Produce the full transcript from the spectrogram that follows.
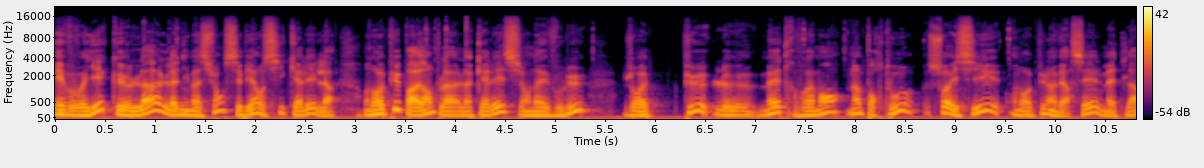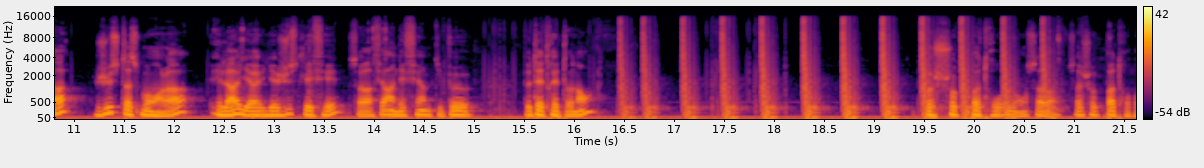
Et vous voyez que là, l'animation, c'est bien aussi calé là. On aurait pu, par exemple, la, caler si on avait voulu. J'aurais pu le mettre vraiment n'importe où. Soit ici, on aurait pu l'inverser, le mettre là, juste à ce moment-là. Et là, il y, y, a juste l'effet. Ça va faire un effet un petit peu peut-être étonnant. Ça choque pas trop, non, ça va, ça choque pas trop.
